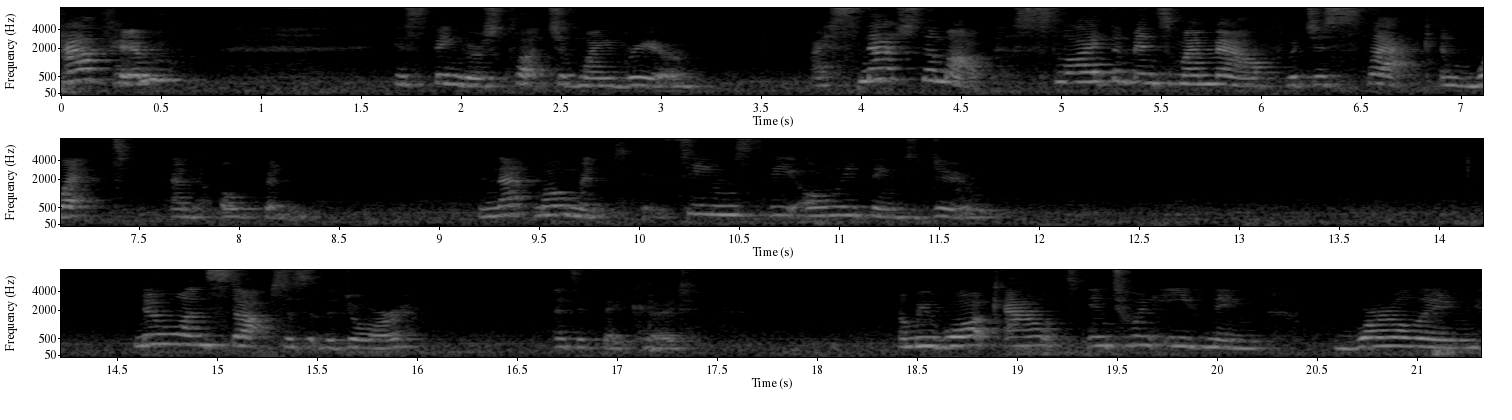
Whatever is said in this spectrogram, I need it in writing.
have him. His fingers clutch at my rear. I snatch them up, slide them into my mouth, which is slack and wet and open. In that moment, it seems the only thing to do. No one stops us at the door, as if they could. And we walk out into an evening whirling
